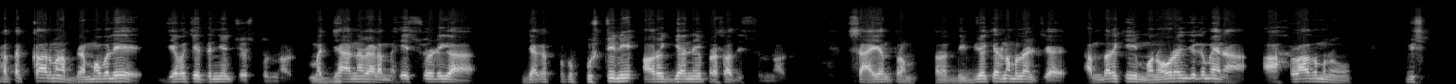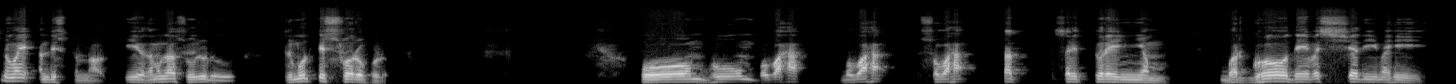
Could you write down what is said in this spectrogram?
మన బ్రహ్మవలే జీవచైతన్యం చేస్తున్నాడు. మధ్యాహ్న వేళ మహేశ్వరుడిగా జగత్తుకు పుష్టిని ఆరోగ్యాన్ని ప్రసాదిస్తున్నాడు. సాయంత్రం తన దివ్యకిరణములంటే అందరికీ మనోరంజకమైన ఆహ్లాదమును విష్ణువై అందిస్తున్నాడు. ఈ విధంగా సూర్యుడు త్రిమూర్తి స్వరూపుడు. ఓం భూం భువ భువ శువ తత్ సవిత్వరేణ్యం భర్గో దేవస్య ధీమహి.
